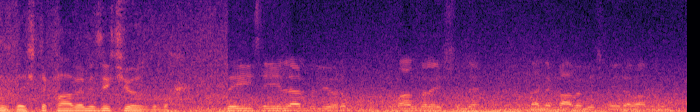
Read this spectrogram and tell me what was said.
Biz de işte kahvemizi içiyoruz burada. Size iyi seyirler diliyorum. Manzara eşliğinde. Ben de kahvemi içmeye devam edeyim.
